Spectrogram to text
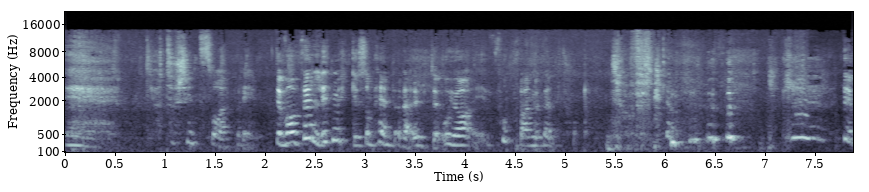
Jag törs inte svara på det. Det var väldigt mycket som hände där ute och jag är fortfarande väldigt chockad. Det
